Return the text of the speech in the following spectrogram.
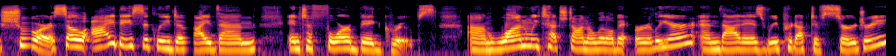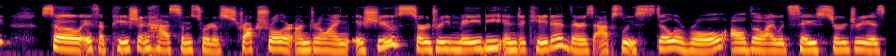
Sure. So I basically divide them into four big groups. Um, one we touched on a little bit earlier, and that is reproductive surgery. So if a patient has some sort of structural or underlying issue, surgery may be indicated. There is absolutely still a role, although I would say surgery is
